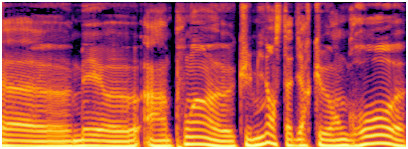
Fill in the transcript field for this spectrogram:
euh, mais euh, à un point euh, culminant, c'est-à-dire que en gros, euh,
